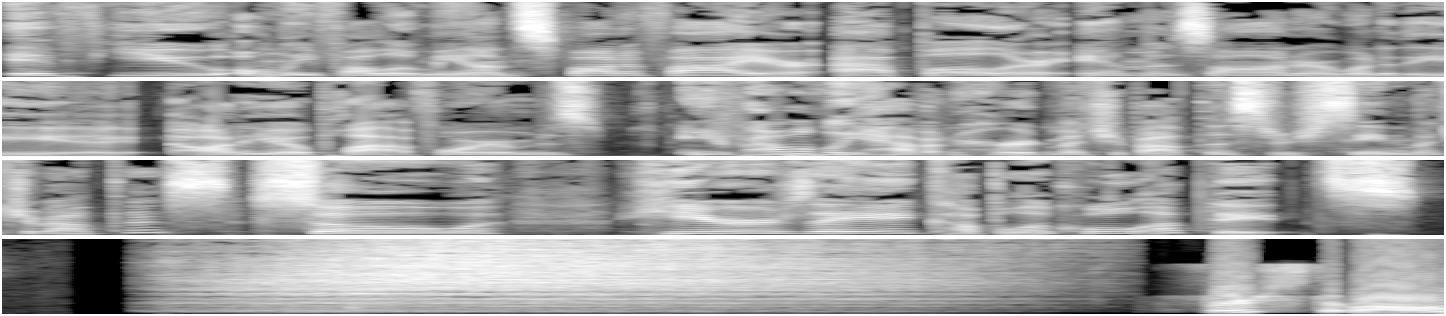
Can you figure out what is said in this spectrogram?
if you only follow me on Spotify or Apple or Amazon or one of the uh, audio platforms, you probably haven't heard much about this or seen much about this. So here's a couple of cool updates. First of all,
